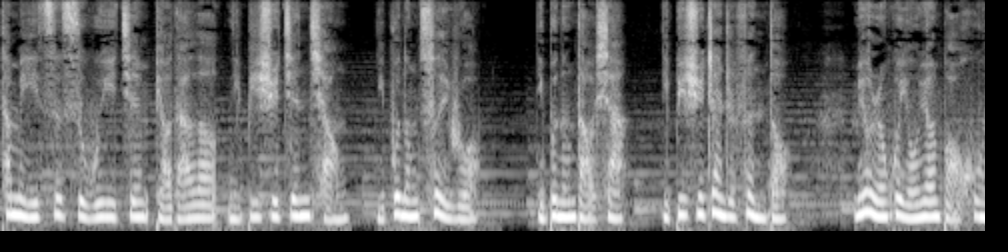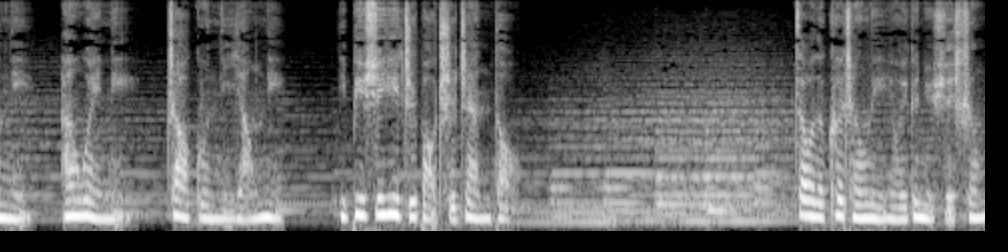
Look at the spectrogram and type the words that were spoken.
他们一次次无意间表达了你必须坚强，你不能脆弱，你不能倒下，你必须站着奋斗。没有人会永远保护你、安慰你、照顾你、养你，你必须一直保持战斗。在我的课程里，有一个女学生，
